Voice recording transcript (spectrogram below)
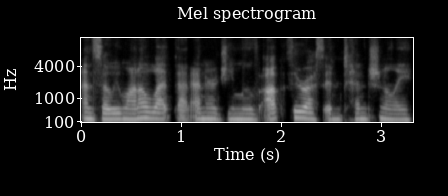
And so we want to let that energy move up through us intentionally.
